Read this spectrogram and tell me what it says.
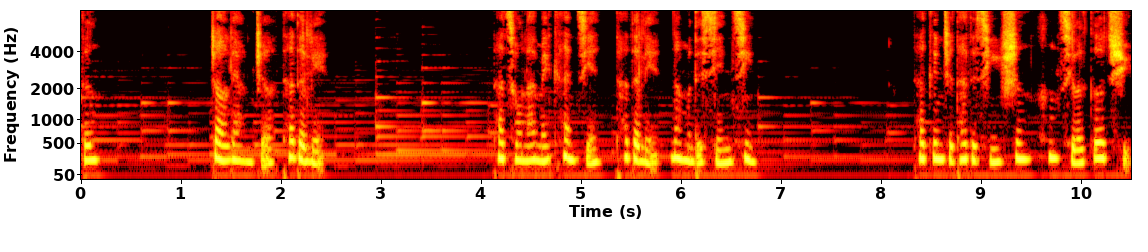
灯，照亮着他的脸。他从来没看见他的脸那么的娴静。他跟着他的琴声哼起了歌曲。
